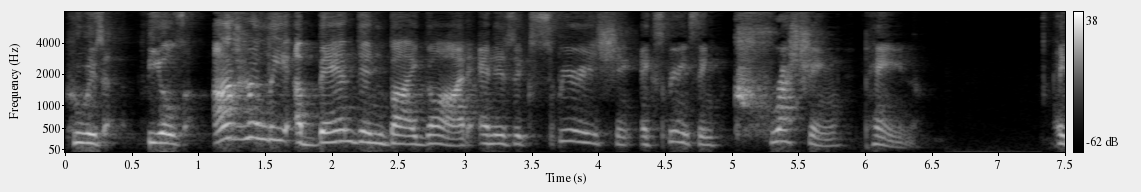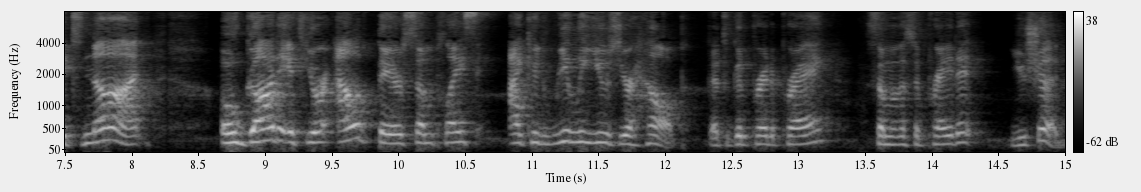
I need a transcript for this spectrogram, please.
who is feels utterly abandoned by God and is experiencing experiencing crushing pain. It's not, oh God, if you're out there someplace, I could really use your help. That's a good prayer to pray. Some of us have prayed it. You should.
